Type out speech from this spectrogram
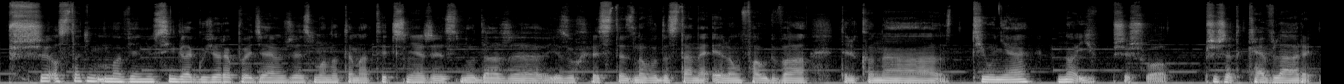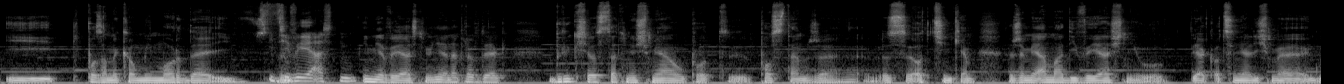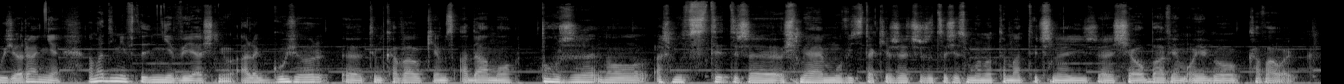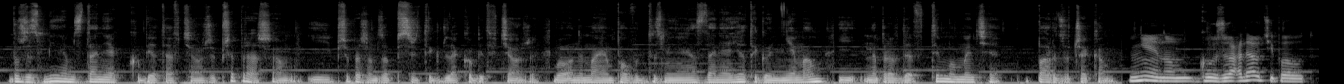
przy ostatnim omawianiu singla Guziora powiedziałem, że jest monotematycznie, że jest nuda, że Jezu Chryste znowu dostanę Elon V2 tylko na tunie. No i przyszło. Przyszedł Kevlar i pozamykał mi mordę i, I ci wyjaśnił. i mnie wyjaśnił. Nie, naprawdę jak Bryk się ostatnio śmiał pod y, postem, że z odcinkiem, że mnie Amadi wyjaśnił, jak ocenialiśmy Guziora. Nie, Amadi mnie wtedy nie wyjaśnił, ale Guzior y, tym kawałkiem z Adamo. Boże, no aż mi wstyd, że śmiałem mówić takie rzeczy, że coś jest monotematyczne i że się obawiam o jego kawałek. Boże, zmieniam zdanie jak kobieta w ciąży. Przepraszam i przepraszam za przytyk dla kobiet w ciąży, bo one mają powód do zmieniania zdania. Ja tego nie mam i naprawdę w tym momencie bardzo czekam. Nie no, Guzur dał ci powód.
